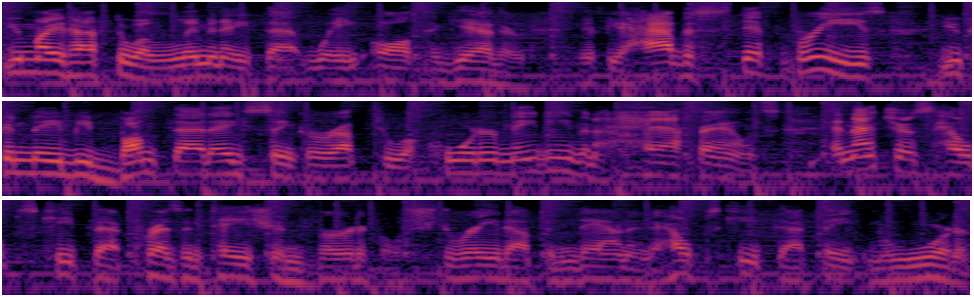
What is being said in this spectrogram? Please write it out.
you might have to eliminate that weight altogether. If you have a stiff breeze, you can maybe bump that egg sinker up to a quarter, maybe even a half ounce. And that just helps keep that presentation vertical, straight up and down, and it helps keep that bait in the water.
